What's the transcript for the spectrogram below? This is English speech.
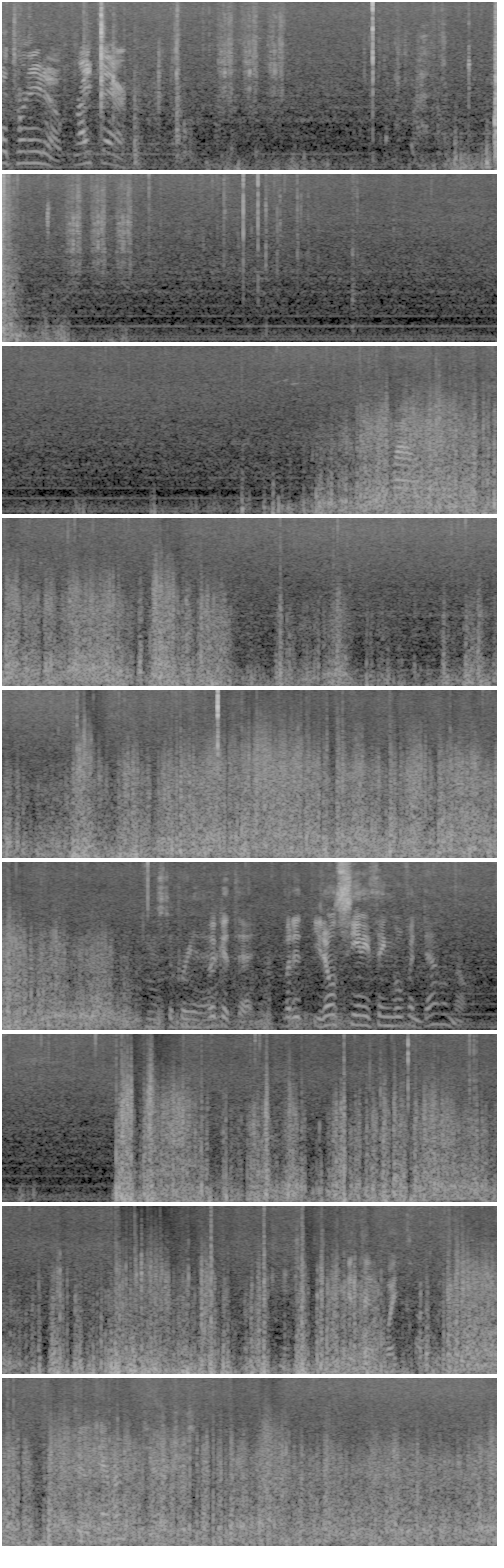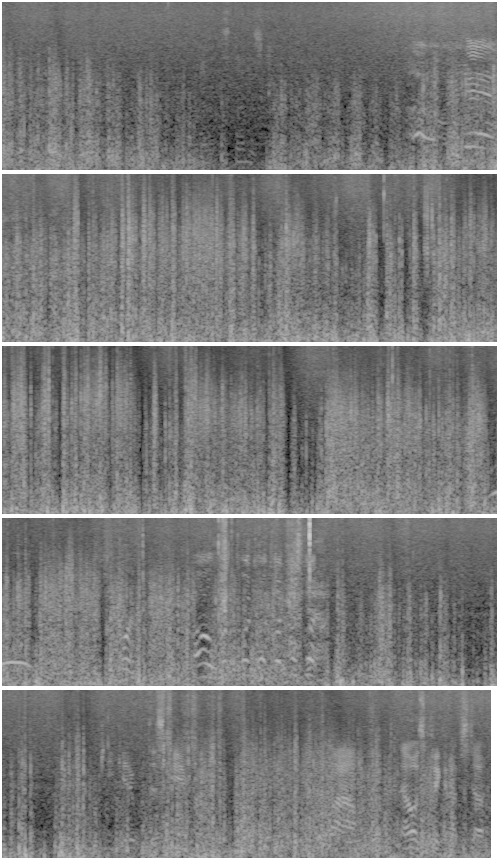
A tornado right there. debris. Look at that. But it, you don't see anything moving down though. You get that white cloud with Through the camera? It's not as good. Oh yeah. Look. Oh look look look look look look. Can you get it with this camera? Wow. That was picking up stuff.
